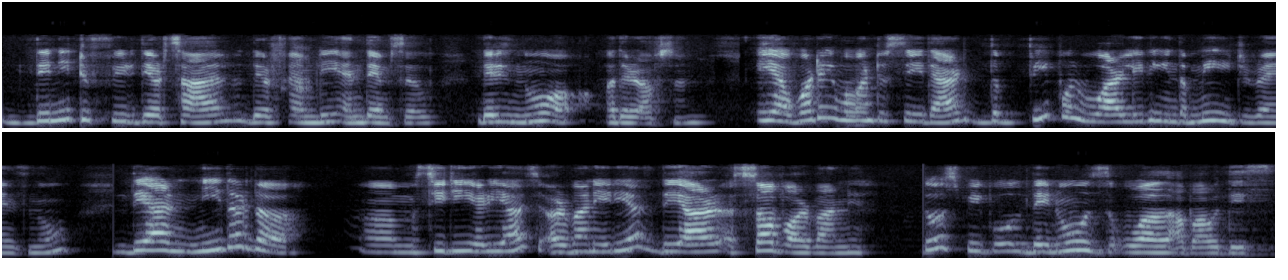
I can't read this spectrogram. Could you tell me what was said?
They need to feed their child their family and themselves. There is no other option. Yeah what i want to say that the people who are living in the mid range no they are neither the um, city areas urban areas they are suburban. Those people they knows well about this.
